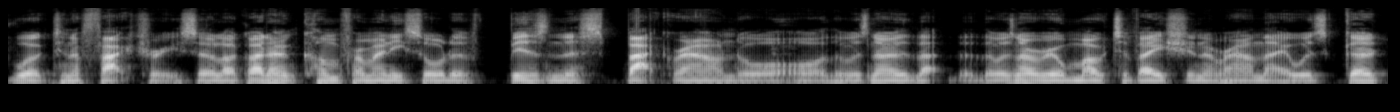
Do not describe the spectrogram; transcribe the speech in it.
worked in a factory, so like I don't come from any sort of business background, or, or there was no that there was no real motivation around that. It was go to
